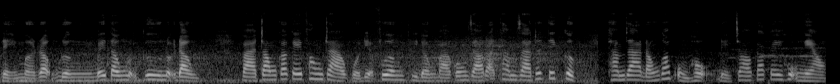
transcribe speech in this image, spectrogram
để mở rộng đường bê tông nội cư nội đồng và trong các cái phong trào của địa phương thì đồng bào công giáo đã tham gia rất tích cực tham gia đóng góp ủng hộ để cho các cái hộ nghèo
